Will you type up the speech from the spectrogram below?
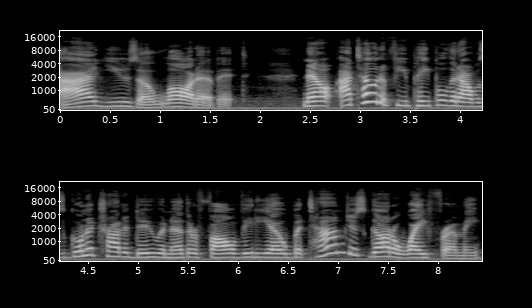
I use a lot of it. Now, I told a few people that I was going to try to do another fall video, but time just got away from me.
